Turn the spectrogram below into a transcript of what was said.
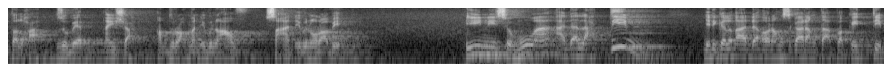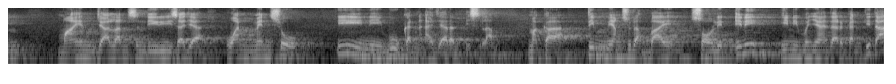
Talha Zubair Aisyah Abdurrahman ibnu Auf Sa'ad ibnu Rabi. Ini semua adalah tim. Jadi kalau ada orang sekarang tak pakai tim main jalan sendiri saja one man show. Ini bukan ajaran Islam. Maka tim yang sudah baik solid ini ini menyadarkan kita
